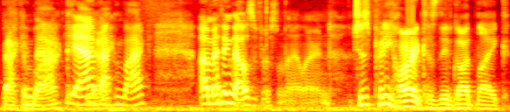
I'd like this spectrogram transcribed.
Back in and Black. Back. Yeah, Back and Black. Um, I think that was the first one that I learned. Which is pretty hard because they've got like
